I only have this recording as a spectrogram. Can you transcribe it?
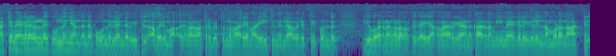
മറ്റ് മേഖലകളിലേക്ക് ഒന്നും ഞാൻ തന്നെ പോകുന്നില്ല. എന്റെ വീട്ടിൽ അവർ മാത്രം എത്തുന്നു ആരെയും അറിയിക്കുന്നില്ല. അവരെത്തിക്കൊണ്ട് ഈ ഉപകരണങ്ങൾ അവർക്ക് കൈമാറുകയാണ് കാരണം ഈ മേഖലകളിൽ നമ്മുടെ നാട്ടിൽ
